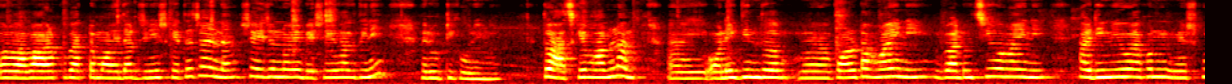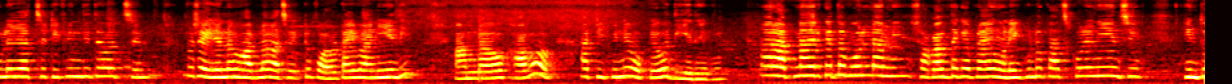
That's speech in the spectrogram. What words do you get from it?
ওর বাবা আর খুব একটা ময়দার জিনিস খেতে চায় না, সেই জন্য ওই বেশিরভাগ দিনই রুটি করে নিই। তো আজকে ভাবলাম অনেক দিন তো পরোটা হয়নি বা লুচিও হয়নি, আর রিমিও এখন স্কুলে যাচ্ছে, টিফিন দিতে হচ্ছে। তো সেই জন্য ভাবলাম আজকে একটু পরোটাই বানিয়ে দিই, আমরাও খাব আর টিফিনে ওকেও দিয়ে দেবো। আর আপনাদেরকে তো বললামই, সকাল থেকে প্রায় অনেকগুলো কাজ করে নিয়েছি, কিন্তু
